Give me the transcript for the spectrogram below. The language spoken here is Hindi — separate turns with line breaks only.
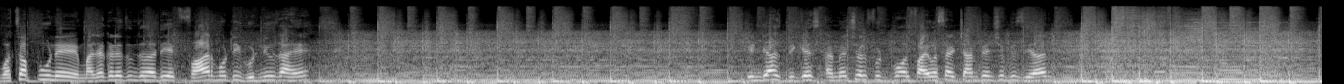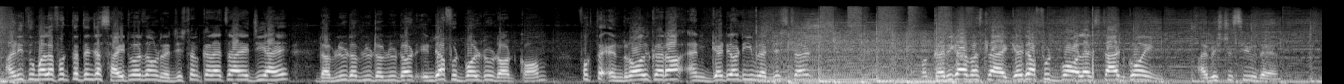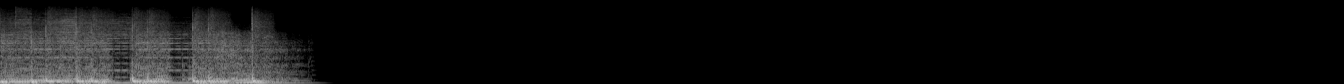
व्हॉट्सअप पुणे माझ्याकडे तुमच्यासाठी एक फार मोठी गुड न्यूज़ आहे. India's biggest amateur football five side championship is here आणि तुम्हाला फक्त त्यांच्या साईटवर जाऊन रजिस्टर करायचं आहे, जी आहे W W W dot India football two dot com फक्त एनरोल करा and get your team registered मग घरी काय बसलाय? Get your football and start going I wish to see you there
